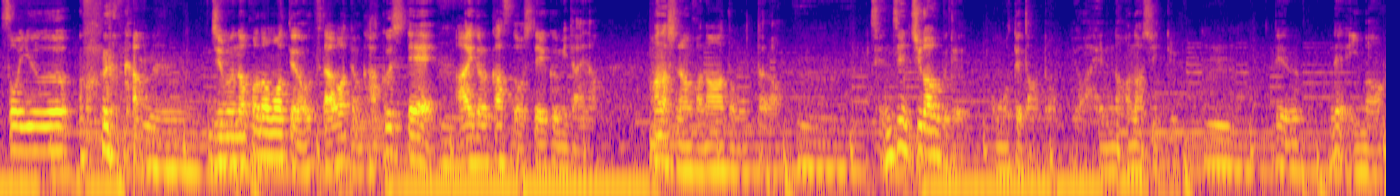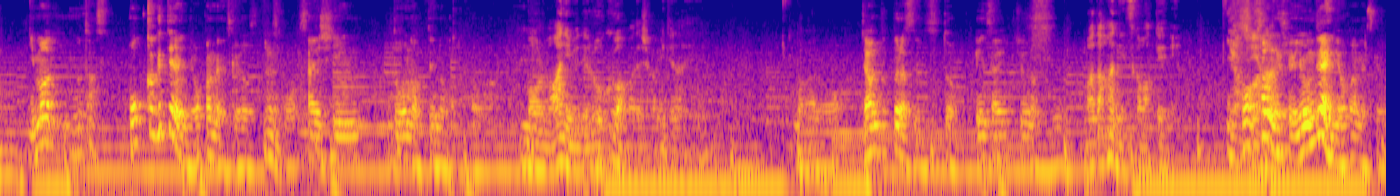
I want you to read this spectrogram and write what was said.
そういうなんかうん。自分の子供っていうのを双子っていうのを隠してうん。アイドル活動していくみたいな話なんかなと思ったら全然違うくて思ってたんと。いや変な話っていう。うん。でね今。今追っかけてないんで分かんないですけど、ん。その最新どうなってんのかとかは、まあ俺もアニメで6話までしか見てないまあ、あのジャンププラスでずっと連載中なんで。まだ犯人捕まってんねいや分かんないですけど読んでないんで分かんないですけど。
